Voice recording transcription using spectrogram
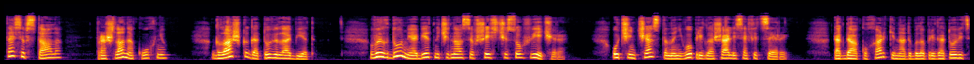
Тася встала, прошла на кухню. Глашка готовила обед — в их доме обед начинался в шесть часов вечера. Очень часто на него приглашались офицеры. Тогда кухарке надо было приготовить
